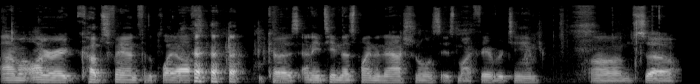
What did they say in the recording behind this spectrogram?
I'm an honorary Cubs fan for the playoffs because any team that's playing the Nationals is my favorite team. Um, so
